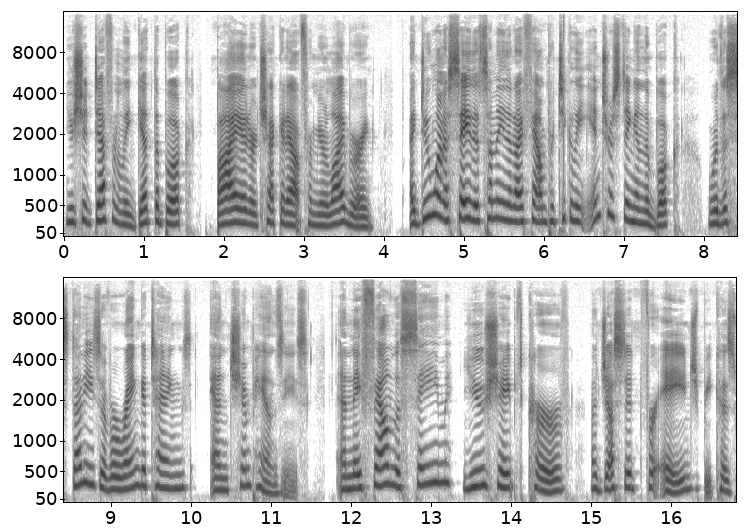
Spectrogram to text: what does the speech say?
you should definitely get the book, buy it, or check it out from your library. I do want to say that something that I found particularly interesting in the book were the studies of orangutans and chimpanzees. And they found the same U shaped curve adjusted for age because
